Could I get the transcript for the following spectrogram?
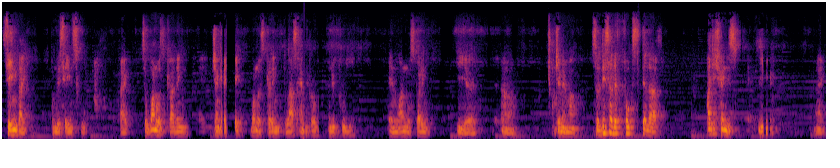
same guy from the same school, right? So one was cutting Chiang Kai-shek, one was cutting the last emperor, Henry Puyi, and one was cutting the uh, uh. So these are the folks that are Ba Chi Quan is right?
